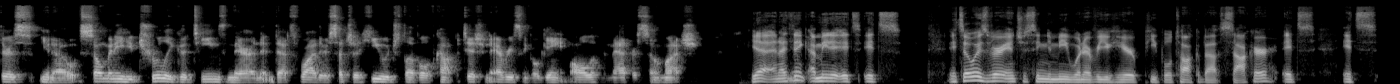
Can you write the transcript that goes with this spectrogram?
there's, you know, so many truly good teams in there. And that's why there's such a huge level of competition every single game. All of them matter so much. Yeah. And I think, I mean, it's, it's, it's always very interesting to me whenever you hear people talk about soccer. It's it's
